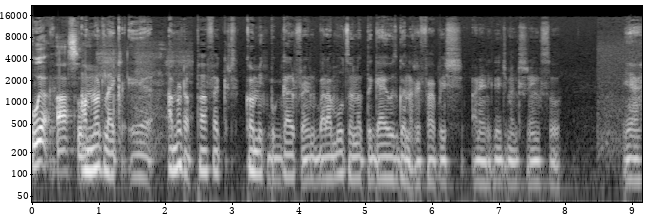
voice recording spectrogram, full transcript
We're awesome. I'm not like yeah, I'm not a perfect comic book girlfriend, but I'm also not the guy who's gonna refurbish an engagement ring. So, yeah.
